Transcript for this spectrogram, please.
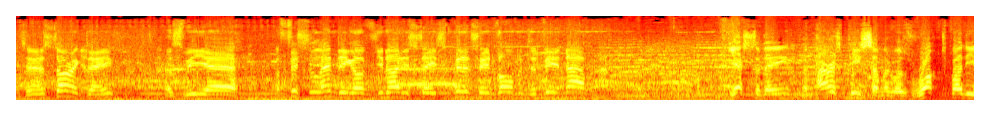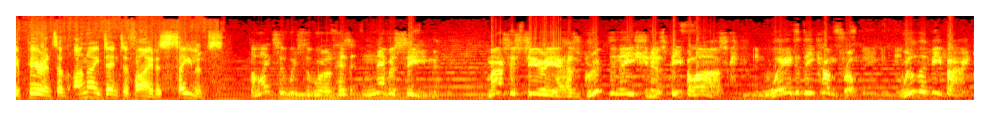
It's a historic day as the uh, official ending of United States military involvement in Vietnam. Yesterday, the Paris Peace Summit was rocked by the appearance of unidentified assailants. The likes of which the world has never seen. Mass hysteria has gripped the nation as people ask, where do they come from? Will they be back?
